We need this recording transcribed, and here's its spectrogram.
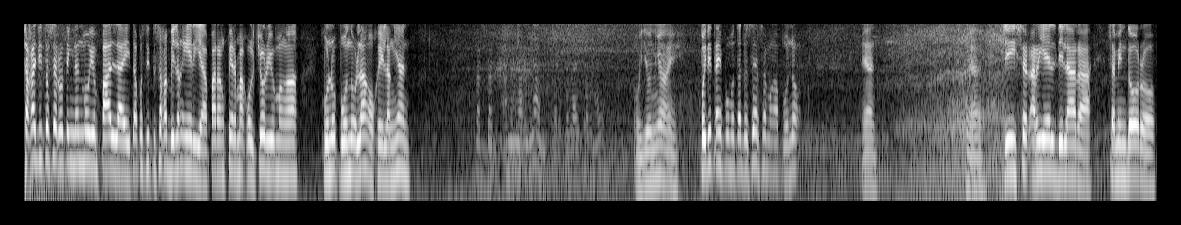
Tsaka dito sir, oh, tingnan mo yung palay, tapos dito sa kabilang area, parang permaculture, yung mga puno-puno lang, okay lang yan. Dagdag ano na rin yan, fertilizer na yan. O yun nga eh. Pwede tayong pumunta doon sir sa mga puno. Ayan. Ayan. Si Sir Ariel Dilara sa Mindoro,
